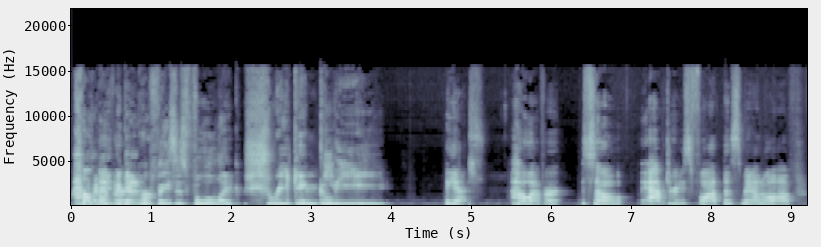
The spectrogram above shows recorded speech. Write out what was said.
However, I mean, again, her face is full like shrieking glee. Yes. However, so after he's fought this man off,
